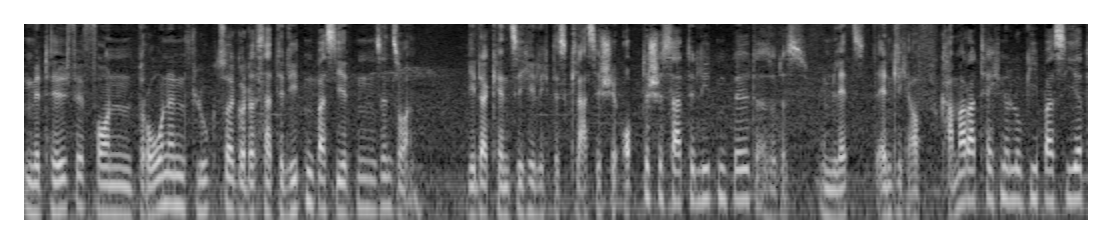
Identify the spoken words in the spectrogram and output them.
mit Hilfe von Drohnen, Flugzeug- oder satellitenbasierten Sensoren. Jeder kennt sicherlich das klassische optische Satellitenbild, also das im letztendlich auf Kameratechnologie basiert.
